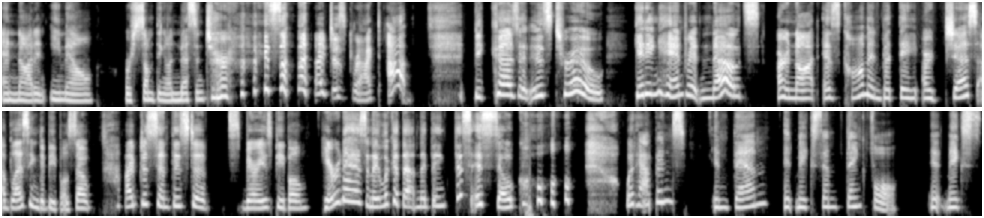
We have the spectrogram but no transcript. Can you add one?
and not an email or something on Messenger. so I just cracked up because it is true. Getting handwritten notes are not as common, but they are just a blessing to people. So I've just sent this to various people. Here it is. And they look at that and they think, this is so cool. what happens in them? It makes them thankful. It makes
